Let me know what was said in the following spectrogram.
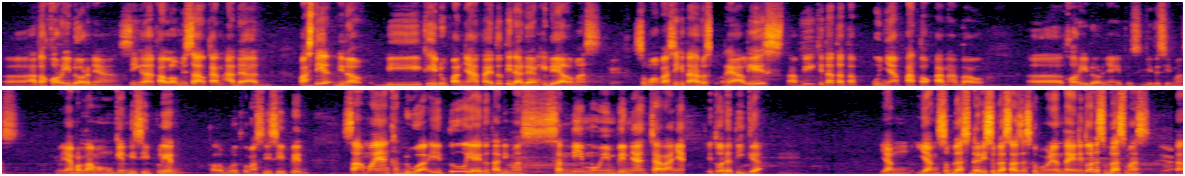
eh, atau koridornya. Sehingga kalau misalkan ada pasti di, di kehidupan nyata itu tidak ada yang ideal, mas. Oke. Semua pasti kita harus realis, tapi kita tetap punya patokan atau eh, koridornya itu, gitu sih mas. Yang pertama mungkin disiplin, kalau menurutku mas disiplin. Sama yang kedua itu yaitu tadi mas, seni memimpinnya caranya itu ada tiga. Hmm. Yang yang 11 dari 11 azas kepemimpinan TNI itu ada 11 mas. Iya. Kita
